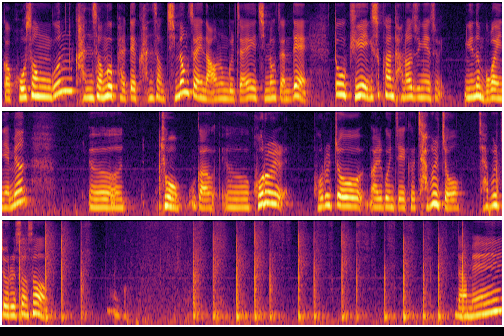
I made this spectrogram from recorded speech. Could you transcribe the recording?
그러니까 고성군 간성읍 할 때 간성 지명자에 나오는 글자에 지명자인데 또 귀에 익숙한 단어 중에는 뭐가 있냐면 어, 조 그러니까 어, 고를 고를 조 말고 이제 그 잡을 조, 잡을 조를 써서 아이고. 그다음에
